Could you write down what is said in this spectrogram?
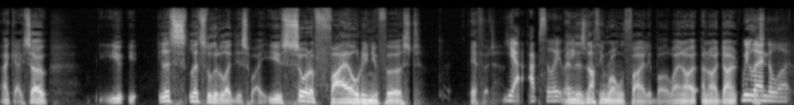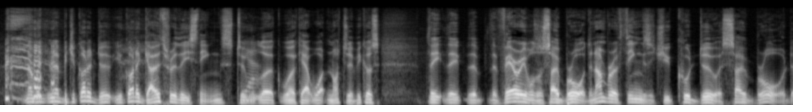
worry. okay. So you, you let's let's look at it like this way: you sort of failed in your first effort, Yeah, absolutely. and there's nothing wrong with failure, by the way. And I and I don't. We learned a lot. no, but no, but you got to do. You've got to go through these things to Yeah. work work out what not to do because. The, the, the, the variables are so broad. The number of things that you could do are so broad.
